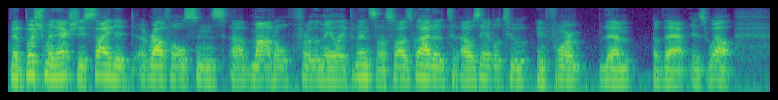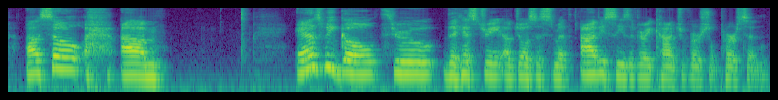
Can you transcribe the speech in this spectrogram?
that Bushman actually cited Ralph Olson's uh, model for the Malay Peninsula. So I was glad I was able to inform them of that as well. Uh, so, um, as we go through the history of Joseph Smith, obviously he's a very controversial person.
